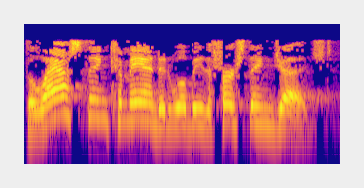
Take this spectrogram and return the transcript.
The last thing commanded will be the first thing judged.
